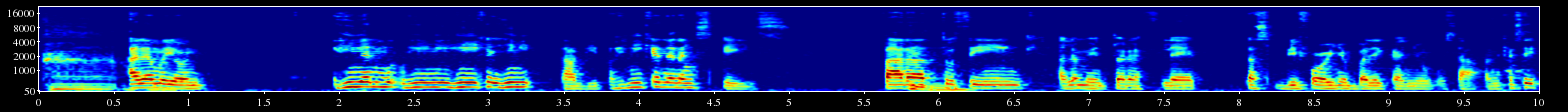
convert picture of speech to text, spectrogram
Ah, alam mo yon hingan mo, hingi, hingi, hingi, tawag dito, hingi ka na ng space para to think, alam mo yun, to reflect, tas before nyo balikan yung usapan. Kasi,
